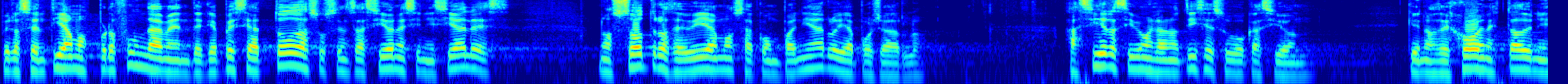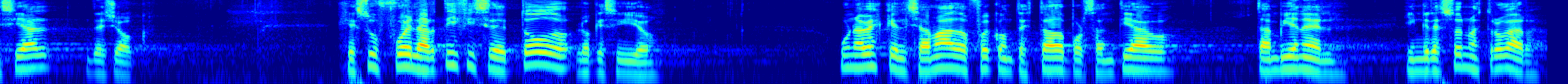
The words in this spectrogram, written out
Pero sentíamos profundamente que pese a todas sus sensaciones iniciales, nosotros debíamos acompañarlo y apoyarlo. Así recibimos la noticia de su vocación que nos dejó en estado inicial de shock. Jesús fue el artífice de todo lo que siguió. Una vez que el llamado fue contestado por Santiago, también Él ingresó en nuestro hogar.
